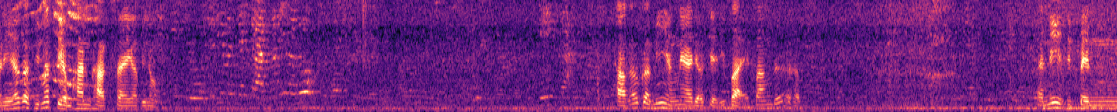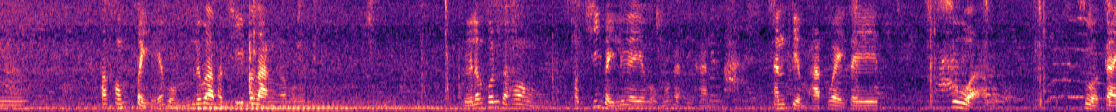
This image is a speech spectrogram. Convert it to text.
บัดนี้เราก็สิมาเตรียมพันธุ์ผักใส่ครับพี่น้องผักแล้วก็มีอย่างแน่เดี๋ยวเสียที่บ่ายฟังเด้อครับ อันนี้สิเป็นผักหอมเปีครับผม หรือว่าผักชีฝรั่งครับผมหรือลางคนก็ห้องผักชีใบเลื่อยครับผมมันก็สิหั่นอันเตรียมผักไว้ใส่สั่วครับผมสั่วไก่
